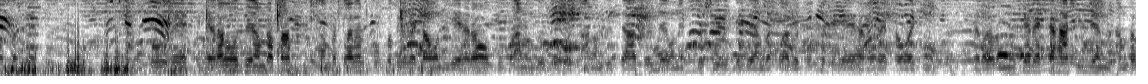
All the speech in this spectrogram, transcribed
করতেছি তো এ- এরাও যে আমরা আমরা ক্লাবের পক্ষ থেকে খাওয়ান দিই, এরাও খুব আনন্দিত আনন্দিত আছে যে অনেক খুশি হয়েছে যে আমরা ক্লাবের পক্ষ থেকে এরারে খাওয়াইছি এরার মুখের একটা হাসি যেন আমরা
